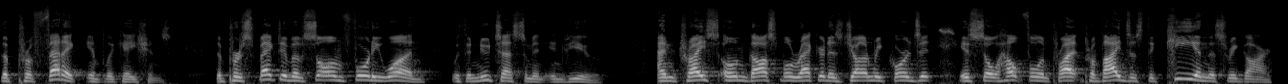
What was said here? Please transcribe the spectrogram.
the prophetic implications, the perspective of Psalm 41 with the New Testament in view. And Christ's own gospel record, as John records it, is so helpful and pro- provides us the key in this regard.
